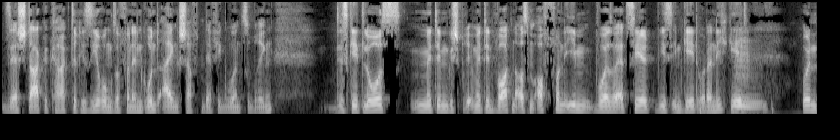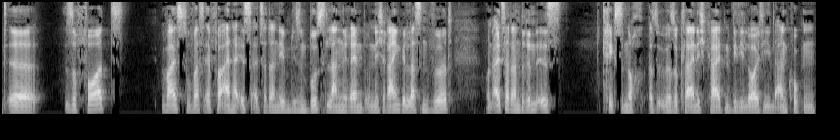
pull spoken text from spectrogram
sehr starke Charakterisierung so von den Grundeigenschaften der Figuren zu bringen. Es geht los mit dem Gespräch, mit den Worten aus dem Off von ihm, wo er so erzählt, wie es ihm geht oder nicht geht. Mhm. Und äh, sofort weißt du, was er für einer ist, als er dann neben diesem Bus lang rennt und nicht reingelassen wird. Und als er dann drin ist, kriegst du noch, also über so Kleinigkeiten, wie die Leute ihn angucken,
